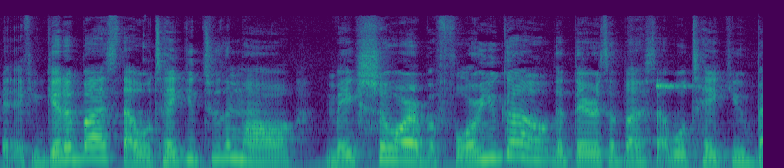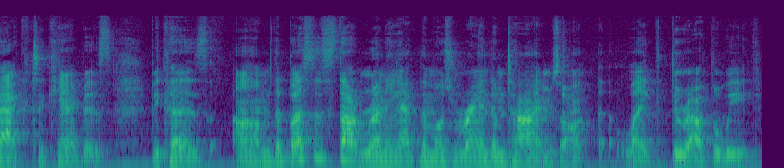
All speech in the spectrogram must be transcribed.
if you get a bus that will take you to the mall, make sure before you go that there is a bus that will take you back to campus because um, the buses stop running at the most random times on like throughout the week.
